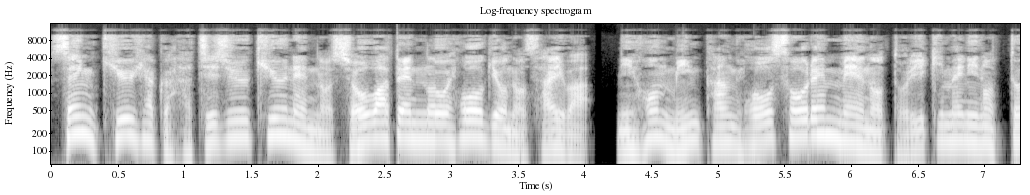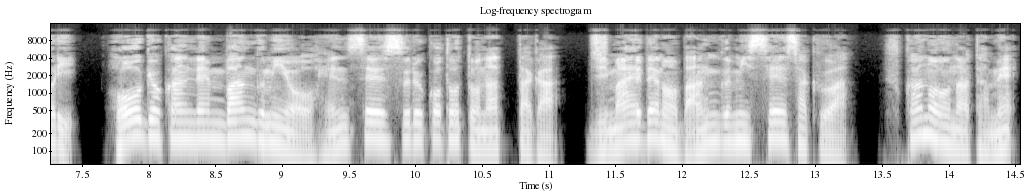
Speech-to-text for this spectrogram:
1989年の昭和天皇崩御の際は、日本民間放送連盟の取り決めにのっとり、崩御関連番組を編成することとなったが、自前での番組制作は不可能なため、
